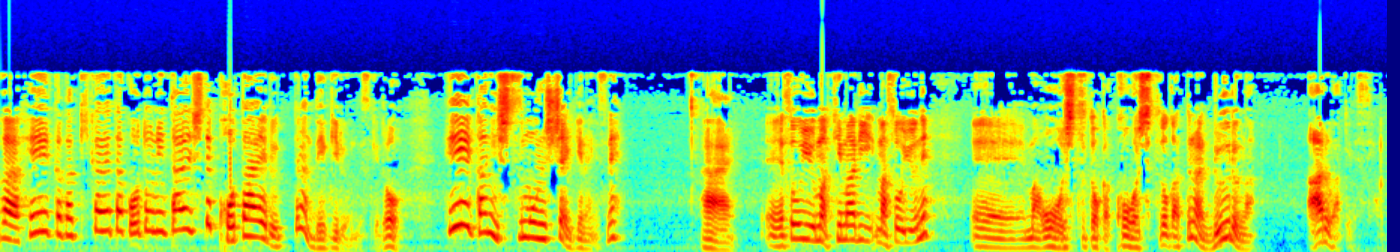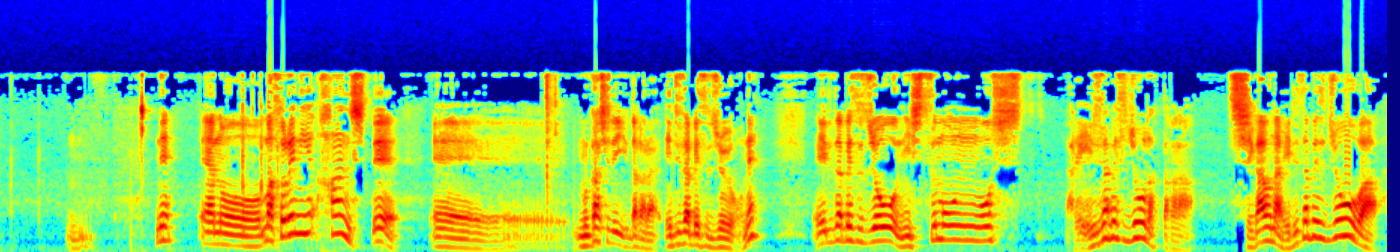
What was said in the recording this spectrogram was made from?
から、陛下が聞かれたことに対して答えるってのはできるんですけど、陛下に質問しちゃいけないんですね。はい。えー、そういう、まあ、決まり、まあ、そういうね、えー、まあ、王室とか皇室とかってのはルールがあるわけですよ。うん。ね。あの、まあ、それに反して、えー、昔で、だからエリザベス女王ね。エリザベス女王に質問をし、あれ、エリザベス女王だったかな？違うな。エリザベス女王は、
